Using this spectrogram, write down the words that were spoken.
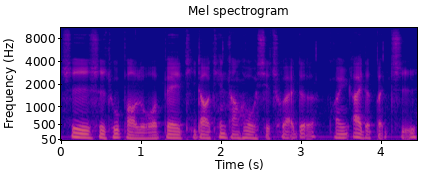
是使徒保罗被提到天堂后写出来的关于爱的本质。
